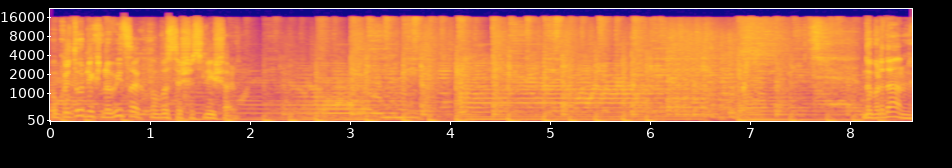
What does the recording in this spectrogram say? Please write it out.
V kulturnih novicah pa boste še slišali. Dobr dan.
